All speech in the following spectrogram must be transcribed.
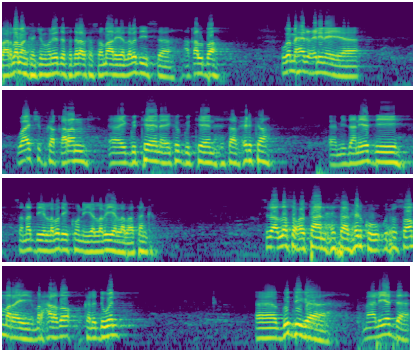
baarlamaanka jamhuuriyadda federaalk soomaaliya labadiisa aqalba uga mahad celinayaa waajibka qaran ee ay guteen ay ka guteen xisaab xidhka miisaaniyaddii sannaddii labadii kun iyo labaiyo labaatanka. Sida aad la socotaan xisaab xidhku wuxuu soo maray marxalado kala duwan guddiga maaliyadda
